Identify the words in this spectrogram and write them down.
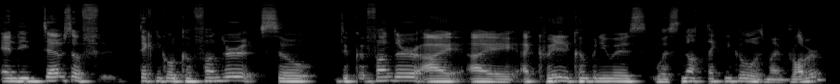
And in terms of technical co-founder, so the co-founder I, I I created a company with was not technical, was my brother.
